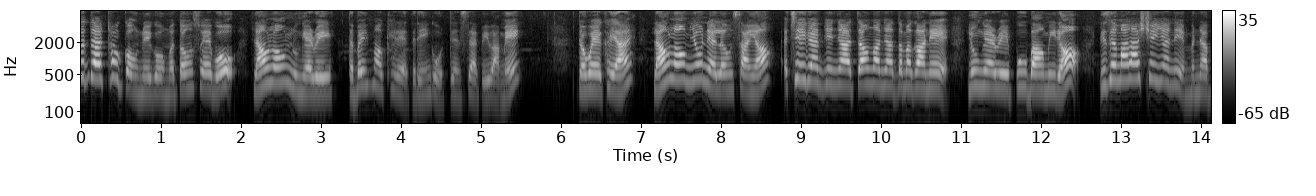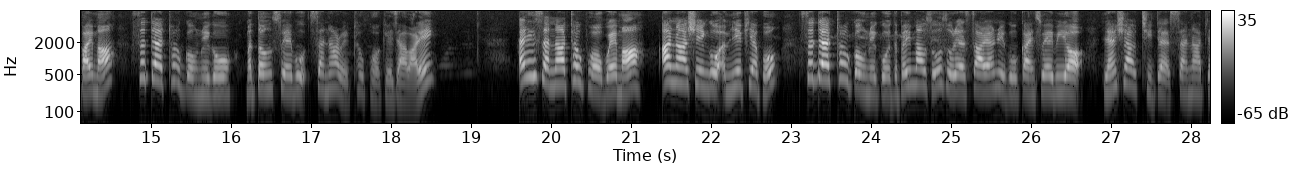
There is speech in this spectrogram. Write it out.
စစ်တပ်ထုတ်ကုန်တွေကိုမတုံးဆွဲဖို့လောင်းလုံးလူငယ်တွေတပိတ်မှောက်ခဲ့တဲ့သတင်းကိုတင်ဆက်ပေးပါမယ်။တဝဲခရိုင်လောင်းလုံးမြို့နယ်လုံးဆိုင်ရာအခြေခံပညာကျောင်းသားများတမကနဲ့လူငယ်တွေပူးပေါင်းပြီးတော့ဒီဇင်ဘာလ10ရက်နေ့မနက်ပိုင်းမှာစစ်တပ်ထုတ်ကုန်တွေကိုမတုံးဆွဲဖို့ဆန္ဒတွေထုတ်ဖော်ခဲ့ကြပါတယ်။အဲဒီဆန္ဒထုတ်ဖော်ပွဲမှာအာနာရှင်ကိုအမြင့်ဖြတ်ဖို့စစ်တပ်ထုတ်ကုန်တွေကိုတပိတ်မောက်ဆိုဆိုတဲ့စာရန်တွေကိုကင်ဆွဲပြီးတော့လမ်းလျှောက်ချီတက်ဆန္ဒပြ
